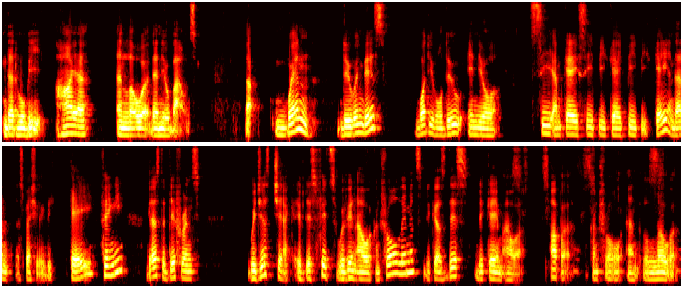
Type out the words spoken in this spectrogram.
That will be higher and lower than your bounds. Now, when doing this, what you will do in your CMK, CPK, PPK, and then especially the K thingy, there's the difference. We just check if this fits within our control limits, because this became our upper control and lower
